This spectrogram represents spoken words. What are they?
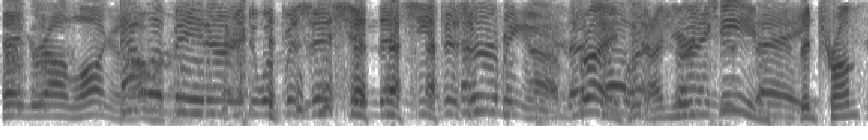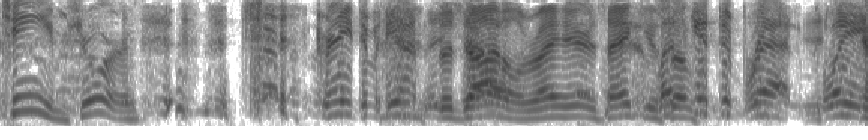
Hang around long enough. elevate her into a position that she's deserving of. That's right, on your team, the Trump team, sure. Great to be on the, The show. Donald, right here. Thank you so. Let's so get to Brett, please.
